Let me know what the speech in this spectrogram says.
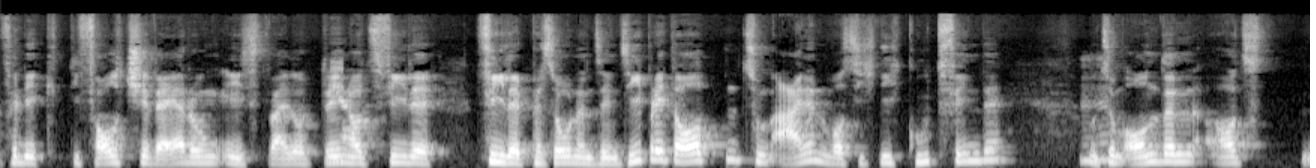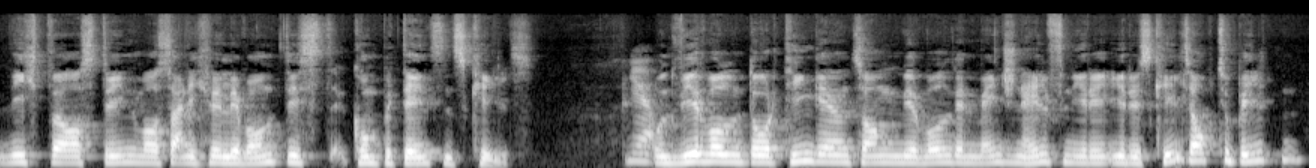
völlig die falsche Währung ist, weil dort drin ja. hat es viele, viele personensensible Daten, zum einen, was ich nicht gut finde, mhm. und zum anderen hat es nicht was drin, was eigentlich relevant ist, Kompetenzen, Skills. Ja. Und wir wollen dort hingehen und sagen, wir wollen den Menschen helfen, ihre, ihre Skills abzubilden,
